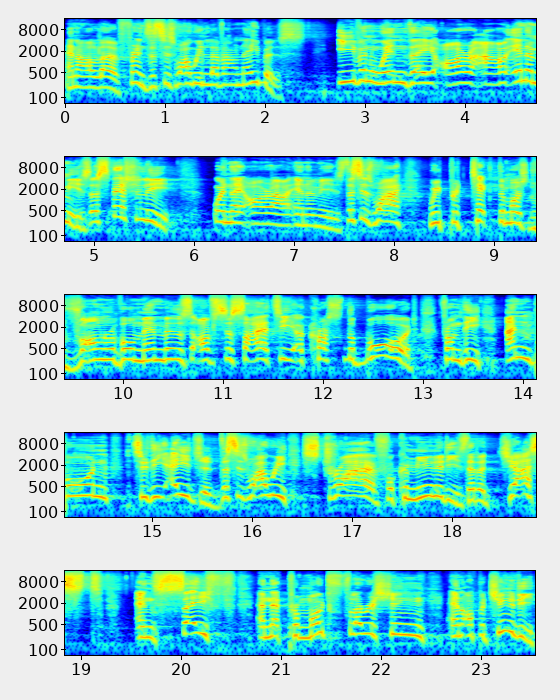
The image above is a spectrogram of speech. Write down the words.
and our love. Friends, this is why we love our neighbors, even when they are our enemies, especially when they are our enemies. This is why we protect the most vulnerable members of society across the board, from the unborn to the aged. This is why we strive for communities that are just and safe and that promote flourishing and opportunity.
